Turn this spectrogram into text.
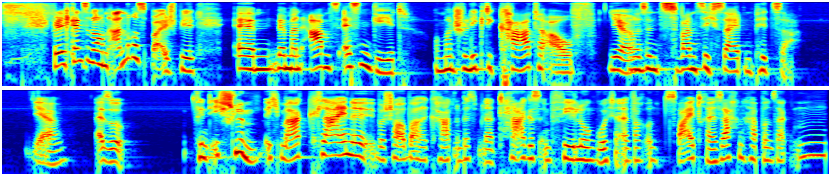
Vielleicht kennst du noch ein anderes Beispiel, ähm, wenn man abends essen geht und man schlägt die Karte auf Ja. und es sind 20 Seiten Pizza. Ja, also finde ich schlimm. Ich mag kleine, überschaubare Karten, am besten mit einer Tagesempfehlung, wo ich dann einfach zwei, drei Sachen habe und sage, habe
